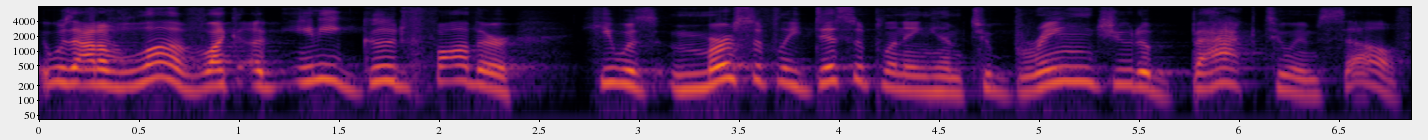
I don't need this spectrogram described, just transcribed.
It was out of love. Like any good father, he was mercifully disciplining him to bring Judah back to himself.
